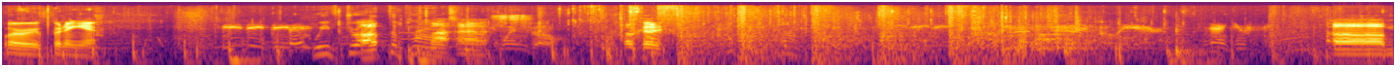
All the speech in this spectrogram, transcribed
Where are we putting it? We've Up dropped the plant. that ass. Okay. Um,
